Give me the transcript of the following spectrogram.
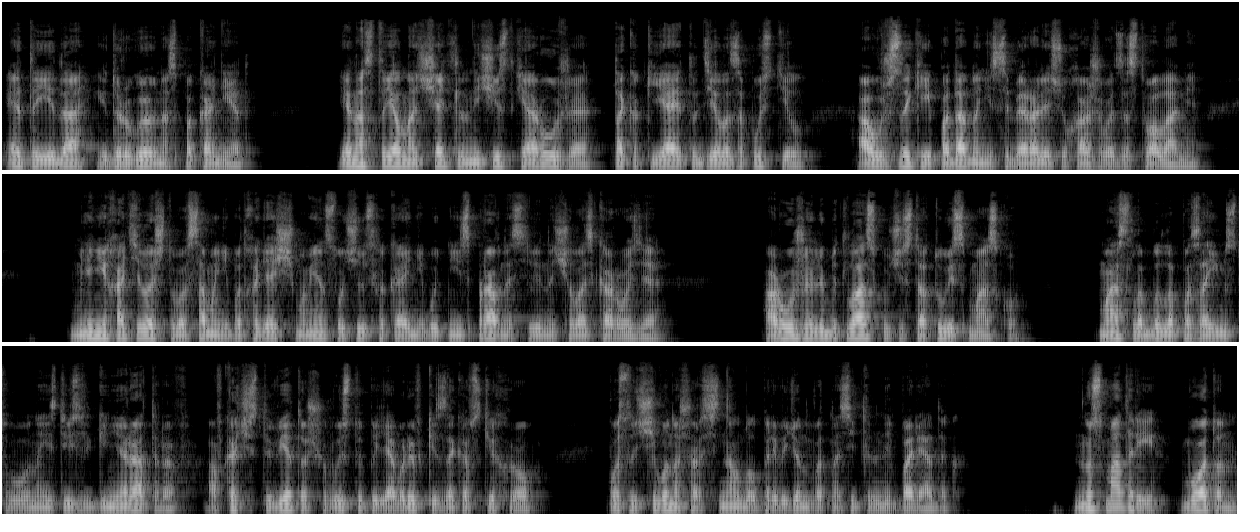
это еда, и другой у нас пока нет. Я настоял на тщательной чистке оружия, так как я это дело запустил, а уж зэки и подавно не собирались ухаживать за стволами. Мне не хотелось, чтобы в самый неподходящий момент случилась какая-нибудь неисправность или началась коррозия. Оружие любит ласку, чистоту и смазку. Масло было позаимствовано из дизель-генераторов, а в качестве ветоши выступили обрывки зэковских роб, после чего наш арсенал был приведен в относительный порядок. «Ну смотри, вот он!»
